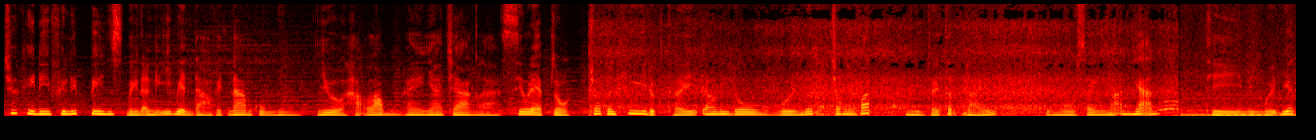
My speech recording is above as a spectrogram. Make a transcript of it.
Trước khi đi Philippines, mình đã nghĩ biển đảo Việt Nam của mình như ở Hạ Long hay Nha Trang là siêu đẹp rồi. Cho tới khi được thấy El Nido với nước trong vắt, nhìn thấy tận đáy, cùng màu xanh mãn nhãn, thì mình mới biết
